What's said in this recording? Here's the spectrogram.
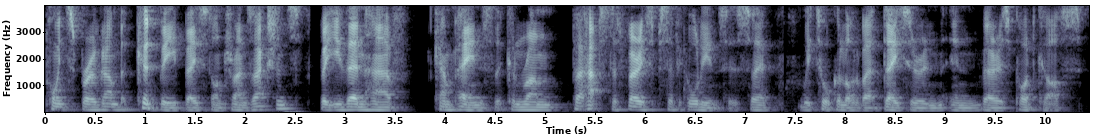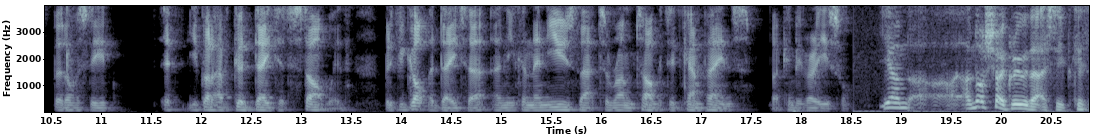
points program that could be based on transactions, but you then have campaigns that can run perhaps to very specific audiences. So we talk a lot about data in, in various podcasts, but obviously if you've got to have good data to start with. But if you've got the data and you can then use that to run targeted campaigns, that can be very useful. Yeah, I'm, I'm not sure I agree with that actually because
